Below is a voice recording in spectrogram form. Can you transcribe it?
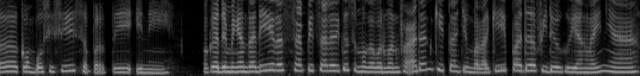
uh, komposisi seperti ini. Oke demikian tadi resep pizza dariku semoga bermanfaat dan kita jumpa lagi pada videoku yang lainnya.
